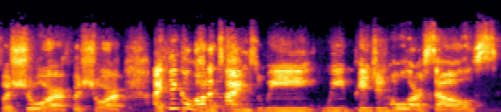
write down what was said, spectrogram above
For sure, for sure. I think a lot of times we we pigeonhole ourselves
